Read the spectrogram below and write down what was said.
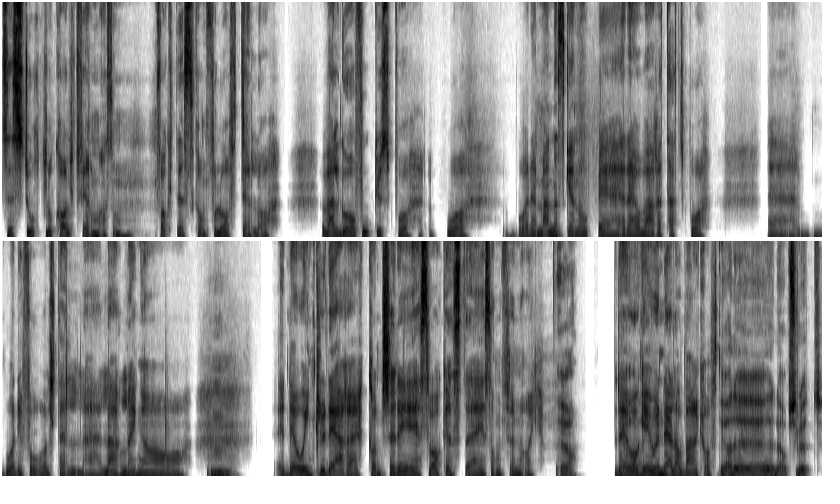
stort lokalt firma som faktisk kan få lov til å velge å ha fokus på, på både menneskene oppi det å være tett på Eh, både i forhold til eh, lærlinger og mm. det å inkludere kanskje de svakeste i samfunnet òg. Ja. Det er, ja. er jo en del av bærekraften. Ja, det er det absolutt.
